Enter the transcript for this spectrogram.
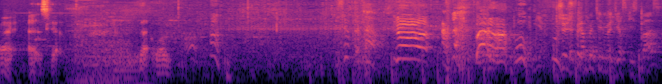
Alright, let's go. That one. Passe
